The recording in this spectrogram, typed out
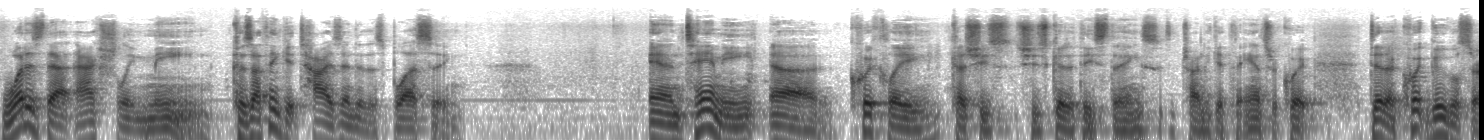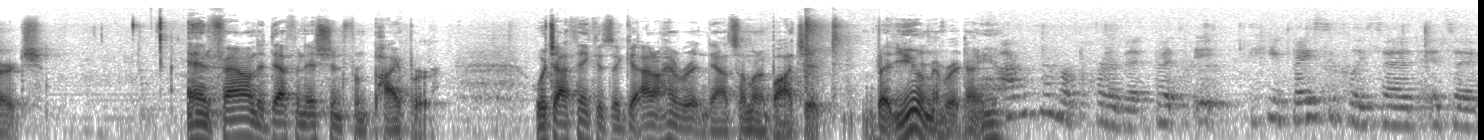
What does that actually mean? Because I think it ties into this blessing. And Tammy uh, quickly, because she's she's good at these things, trying to get the answer quick, did a quick Google search and found a definition from Piper, which I think is a good. I don't have it written down, so I'm going to botch it. But you remember it, don't you? I remember part of it, but it, he basically said it's a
